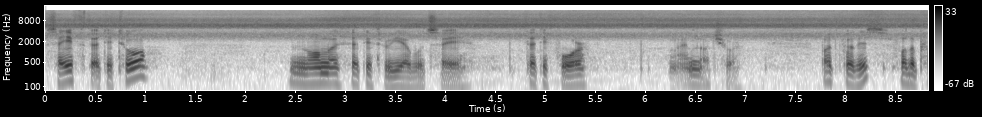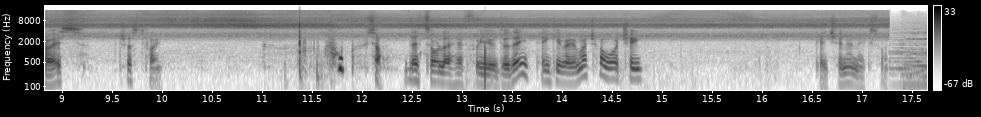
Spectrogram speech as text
Safe 32 normal 33 I would say. 34 I'm not sure. But for this for the price just fine. So that's all I have for you today. Thank you very much for watching. Catch you in the next one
